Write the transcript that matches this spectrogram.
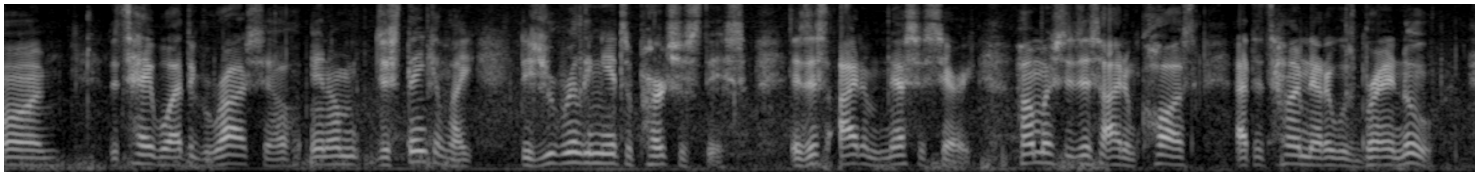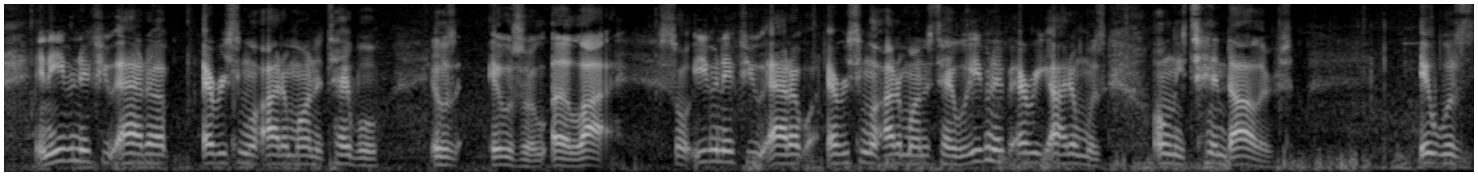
on the table at the garage sale and I'm just thinking like, did you really need to purchase this? Is this item necessary? How much did this item cost at the time that it was brand new? And even if you add up every single item on the table, it was it was a, a lot. So even if you add up every single item on the table, even if every item was only $10, it was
